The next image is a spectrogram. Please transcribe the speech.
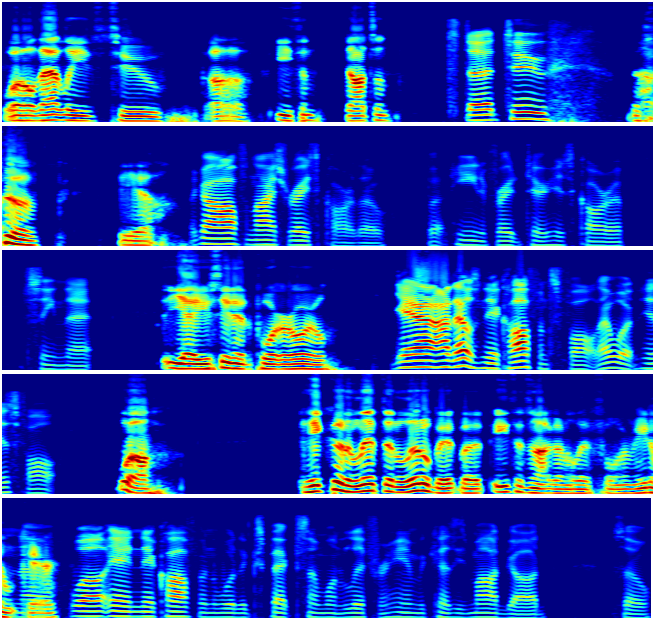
Well, that leads to uh, Ethan Dotson. stud too. yeah, They got off a nice race car though, but he ain't afraid to tear his car up. Seen that? yeah. You seen it at Port Royal. Yeah, that was Nick Hoffman's fault. That wasn't his fault. Well, he could have lifted a little bit, but Ethan's not going to lift for him. He don't No. care. Well, and Nick Hoffman would expect someone to lift for him because he's mod god. So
